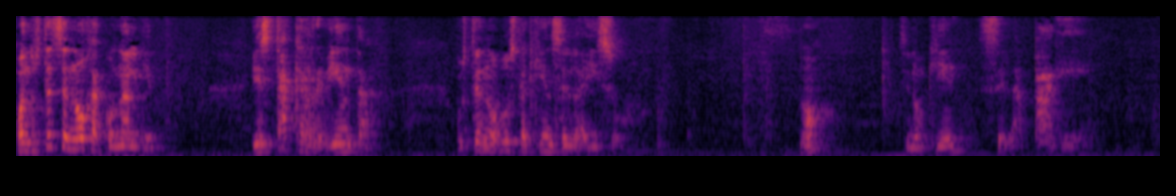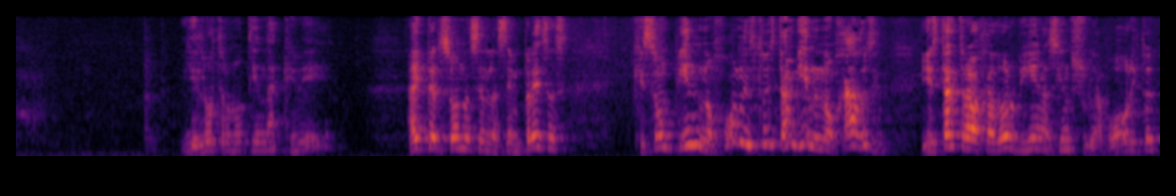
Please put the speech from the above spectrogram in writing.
Cuando usted se enoja con alguien y está que revienta, usted no busca quién se la hizo. ¿No? sino quien se la pague. Y el otro no tiene nada que ver. Hay personas en las empresas que son bien enojones, están bien enojados y, está el trabajador bien haciendo su labor y todo.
